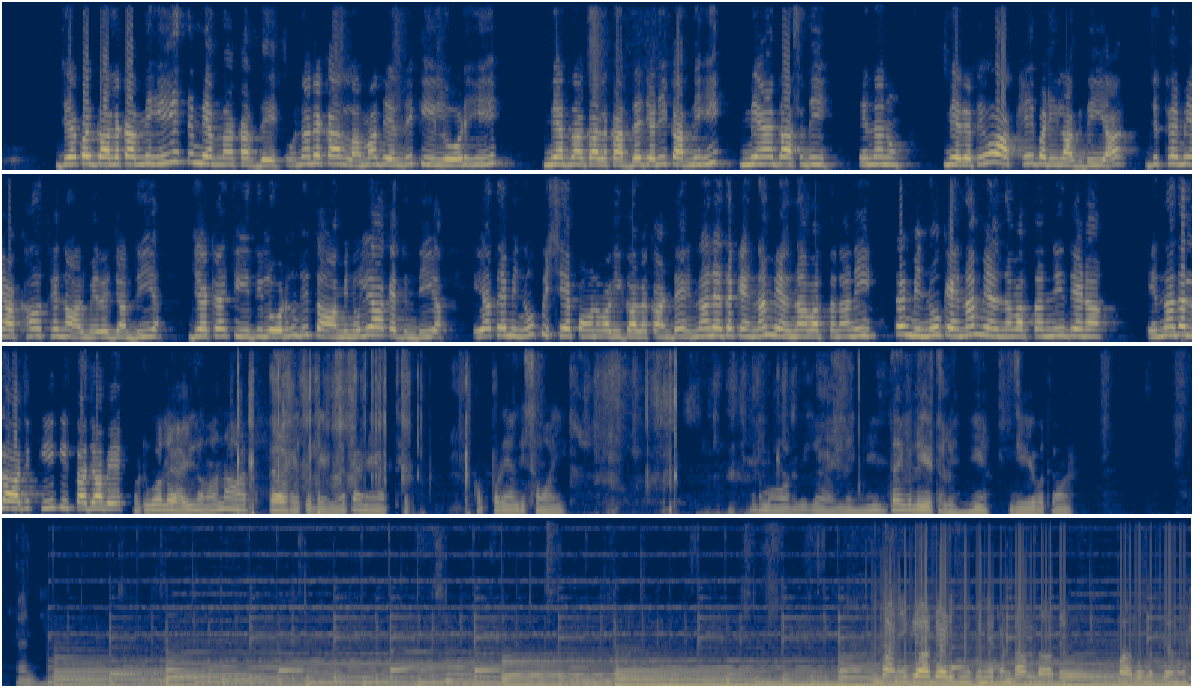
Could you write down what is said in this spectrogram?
ਜੇ ਕੋਈ ਗੱਲ ਕਰਨੀ ਹੀ ਤੇ ਮੇਰੇ ਨਾਲ ਕਰਦੇ। ਉਹਨਾਂ ਦੇ ਘਰ ਲਾਮਾ ਦੇਣ ਦੀ ਕੀ ਲੋੜ ਹੀ? ਮੇਰੇ ਨਾਲ ਗੱਲ ਕਰਦੇ, ਜਿਹੜੀ ਕਰਨੀ ਹੀ ਮੈਂ ਦੱਸਦੀ ਇਹਨਾਂ ਨੂੰ। ਮੇਰੇ ਤੇ ਉਹ ਆਖੇ ਹੀ ਬੜੀ ਲੱਗਦੀ ਆ, ਜਿੱਥੇ ਮੈਂ ਆਖਾਂ ਉੱਥੇ ਨਾਲ ਮੇਰੇ ਜਾਂਦੀ ਆ। ਜੇ ਕਿਸੇ ਚੀਜ਼ ਦੀ ਲੋੜ ਹੁੰਦੀ ਤਾਂ ਮੈਨੂੰ ਲਿਆ ਕੇ ਦਿੰਦੀ ਆ। ਇਹ ਤੇ ਮੈਨੂੰ ਪਿੱਛੇ ਪਾਉਣ ਵਾਲੀ ਗੱਲ ਕਾਂਡੇ। ਇਹਨਾਂ ਨੇ ਤਾਂ ਕਿਸੇ ਮਿਲਣਾ ਵਰਤਣਾ ਨਹੀਂ ਤੇ ਮੈਨੂੰ ਕਿਸੇ ਮਿਲਣਾ ਵਰਤਨ ਨਹੀਂ ਦੇਣਾ। ਇਹਨਾਂ ਦਾ ਇਲਾਜ ਕੀ ਕੀਤਾ ਜਾਵੇ? ਬਟੂਆ ਲੈ ਹੀ ਲਵਾਂ ਨਾਲ, ਪੈਸੇ ਤੇ ਦੇਣੇ ਪੈਣੇ ਆ ਉੱਥੇ, ਕੱਪੜਿਆਂ ਦੀ ਸਵਾਈ। ਰਮਾਲ ਵੀ ਲੈ ਹੀ ਲੈਣੀ ਇਦਾਂ ਹੀ ਵਲੇਟ ਲੈਣੀ ਆ, ਜੇਬ ਤੇ ਹੁਣ। ਹਾਂਜੀ। ਹੀ ਗਿਆ ਡੈਡੀ ਜੀ ਨੂੰ ਕਿੰਨੇ ਠੰਡਾ ਹੁੰਦਾ ਤੇ ਪਾ ਦੋ ਮੱਝਾਂ ਨੂੰ।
